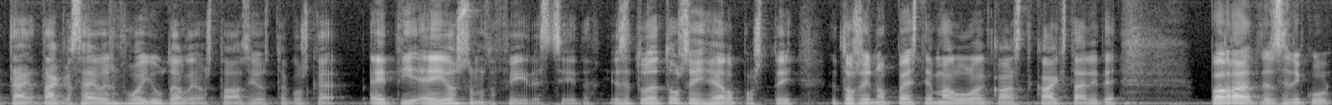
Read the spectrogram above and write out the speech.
Tämän kanssa ei voi jutella jostain asioista, koska ei, ei ole semmoista fiilistä siitä. Ja se tulee tosi helposti ja tosi nopeasti. Ja mä luulen kanssa, että kaikista eniten parhaiten se niinku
